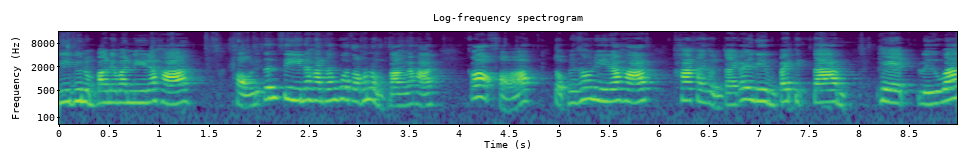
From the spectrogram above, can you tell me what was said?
รีวิวขนมปังในวันนี้นะคะ ของ Little C นะคะ ทั้งครัวซองขนมปังนะคะ ก็ขอจบเพียงเท่านี้นะคะ ถ้าใครสนใจก็อย่าลืมไปติดตามเพจหรือว่า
